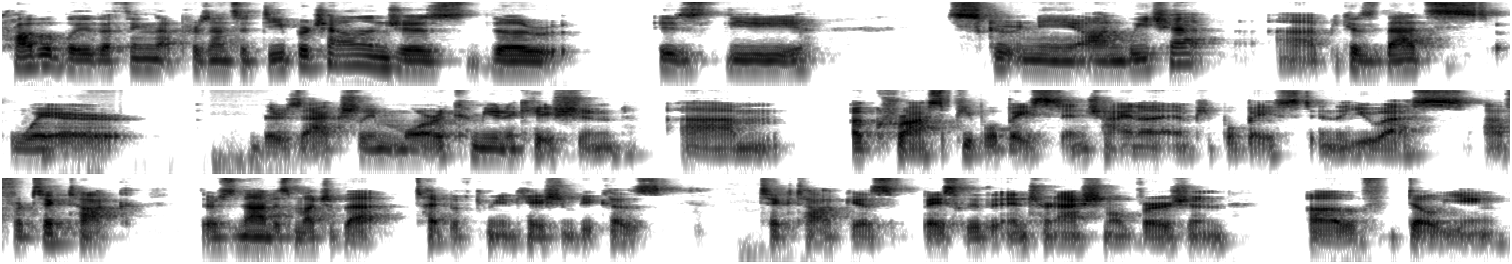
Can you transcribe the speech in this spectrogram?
probably the thing that presents a deeper challenge is the is the scrutiny on WeChat uh, because that's where there's actually more communication um, across people based in China and people based in the US. Uh, for TikTok, there's not as much of that type of communication because TikTok is basically the international version of Douyin,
